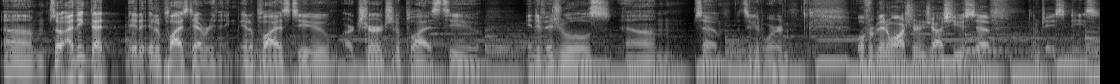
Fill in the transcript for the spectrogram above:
Um, so i think that it, it applies to everything. It applies to our church. It applies to individuals. Um, so it's a good word. Well for ben washer and josh youssef i'm jason dees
